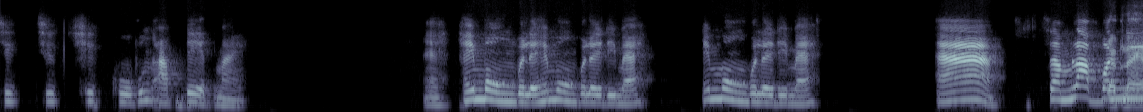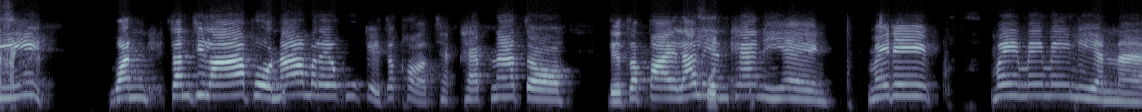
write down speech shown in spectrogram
ชึกชึกชึกครูเพิ่งอัปเดตใหม่เอะให้มงไปเลยให้มงไปเลยดีไหมให้มงไปเลยดีไหมอ่าสำหรับวันนี้ วันจันจิลาโผล่หน้ามาเลยครูเก๋จะขอแคปหน้าจอ เดี๋ยวจะไปแล้วเรียนแค่นี้เอง ไม่ได้ไม่ไม่ไม่เรียนนา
